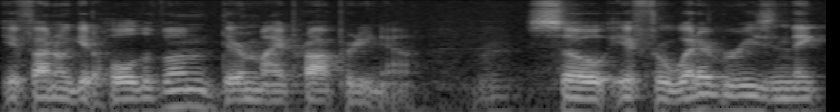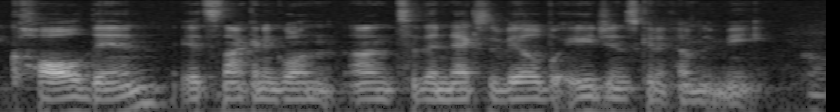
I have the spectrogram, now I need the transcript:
if I don't get a hold of them, they're my property now. So if for whatever reason they called in, it's not going to go on, on to the next available agent. It's going to come to me. Okay.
